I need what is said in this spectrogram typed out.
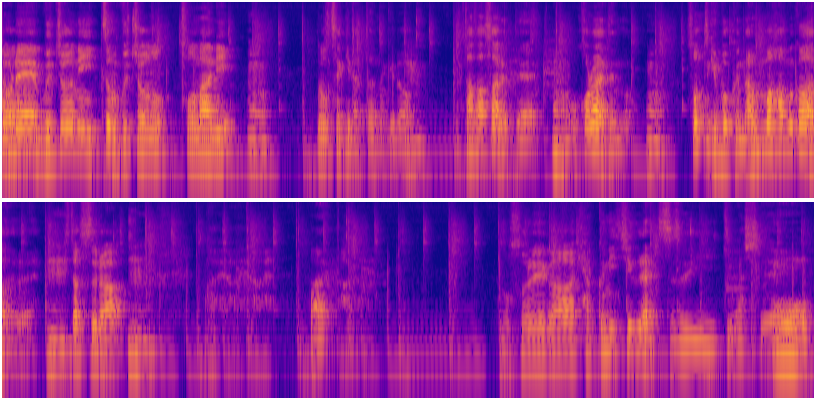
俺、部長にいつも部長の隣うんの席だったんだけど、うん立たされて、うん怒られてんの。うんその時僕何も歯向かわないよね。うんひたすら、はいうんはいはい。はいはい。もうそれが100日ぐらい続きまして、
